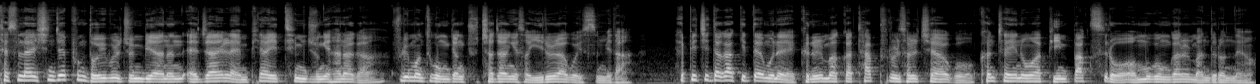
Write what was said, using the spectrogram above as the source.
테슬라의 신제품 도입을 준비하는 에자일 MPI 팀 중에 하나가 프리몬트 공장 주차장에서 일을 하고 있습니다. 햇빛이 따갑기 때문에 그늘막과 타프를 설치하고 컨테이너와 빈 박스로 업무 공간을 만들었네요.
